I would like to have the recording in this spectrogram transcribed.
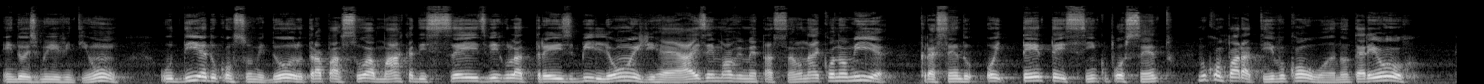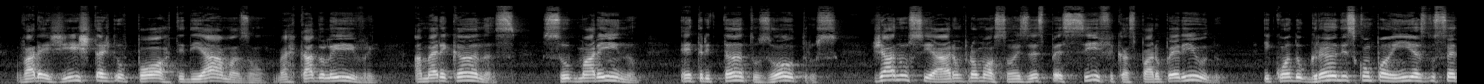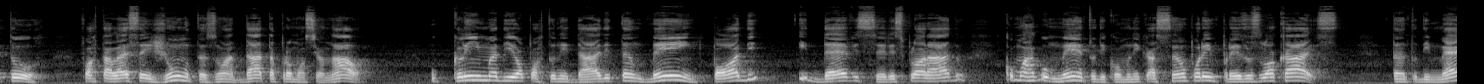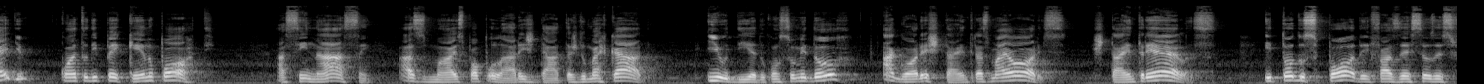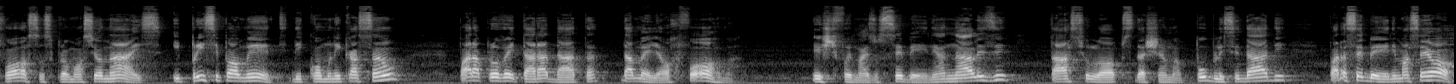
Em 2021, o Dia do Consumidor ultrapassou a marca de 6,3 bilhões de reais em movimentação na economia, crescendo 85% no comparativo com o ano anterior. Varejistas do porte de Amazon, Mercado Livre, Americanas, Submarino, entre tantos outros, já anunciaram promoções específicas para o período. E quando grandes companhias do setor fortalecem juntas uma data promocional, o clima de oportunidade também pode e deve ser explorado como argumento de comunicação por empresas locais, tanto de médio quanto de pequeno porte. Assim nascem as mais populares datas do mercado. E o Dia do Consumidor agora está entre as maiores, está entre elas. E todos podem fazer seus esforços promocionais e principalmente de comunicação para aproveitar a data da melhor forma. Este foi mais um CBN Análise. Tássio Lopes da Chama Publicidade para CBN Maceió.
